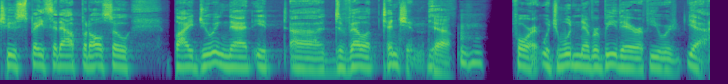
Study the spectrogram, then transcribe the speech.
to space it out, but also by doing that, it uh, developed tension Yeah. for it, which would never be there if you were, yeah.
